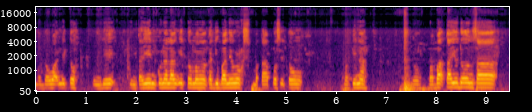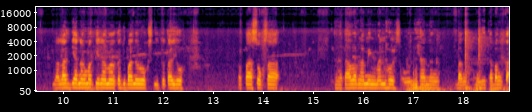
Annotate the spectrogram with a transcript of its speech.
magawa nito. Hindi, hintayin ko na lang ito mga Kajubani Works matapos itong makina. No? Baba tayo doon sa lalagyan ng makina mga Kajubani Works. Dito tayo papasok sa tinatawag naming manhole sa ulihan ng bang, malita bangka.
